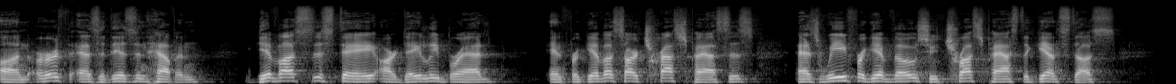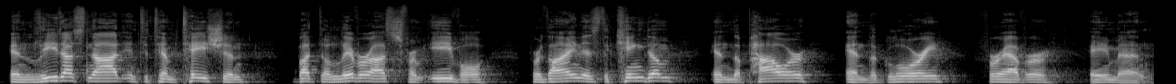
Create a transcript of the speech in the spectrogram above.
on earth as it is in heaven. Give us this day our daily bread, and forgive us our trespasses as we forgive those who trespass against us. And lead us not into temptation, but deliver us from evil. For thine is the kingdom and the power and the glory forever. Amen.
